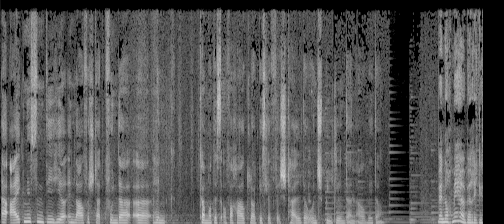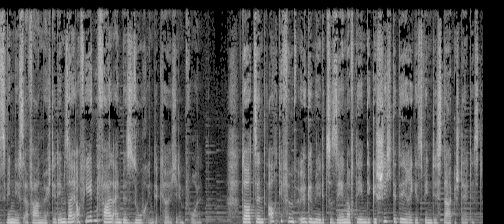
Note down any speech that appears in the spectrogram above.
Ereignissen, die hier in Laufe stattgefunden äh, haben, kann man das einfach auch, glaube ich, ein bisschen festhalten und spiegeln dann auch wieder. Wer noch mehr über Regiswindis erfahren möchte, dem sei auf jeden Fall ein Besuch in der Kirche empfohlen. Dort sind auch die fünf Ölgemälde zu sehen, auf denen die Geschichte der Regiswindis dargestellt ist.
